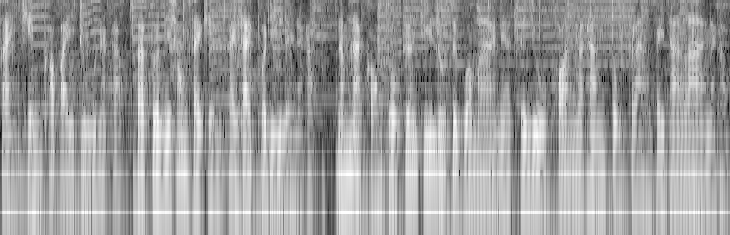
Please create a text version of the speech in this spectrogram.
ใส่เข็มเข้าไปดูนะครับ สัดส่วนในช่องใส่เข็มใส่ได้พอดีเลยนะครับ น้ำหนักของตัวเครื่องที่รู้สึกว่ามากเนี่ยจะอยู่ค่อนมาทางตรงกลางไปด้านล่างนะครับ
